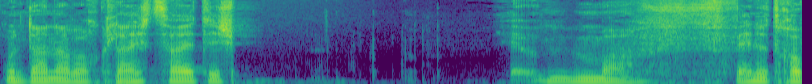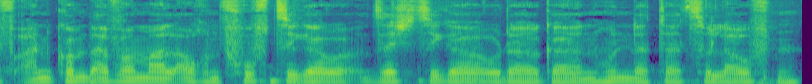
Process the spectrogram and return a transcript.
Und dann aber auch gleichzeitig, wenn es drauf ankommt, einfach mal auch ein 50er, 60er oder gar ein 100er zu laufen.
